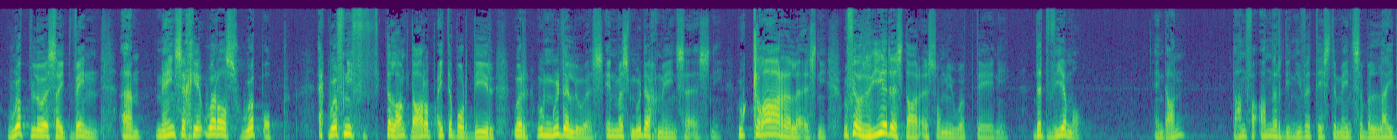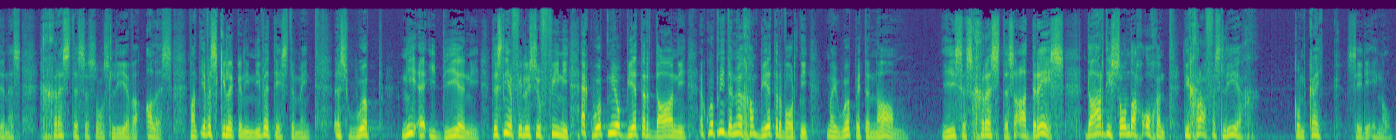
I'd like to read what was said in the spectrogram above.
Hooploosheid wen. Um, Mense gee oral hoop op. Ek hoef nie te lank daarop uit te borduur oor hoe moedeloos en mismoedig mense is nie. Hoe klaar hulle is nie. Hoeveel redes daar is om nie hoop te hê nie. Dit wemel. En dan dan verander die Nuwe Testament se belydenis. Christus is ons lewe, alles. Want ewe skielik in die Nuwe Testament is hoop nie 'n idee nie. Dis nie 'n filosofie nie. Ek hoop nie op beter dae nie. Ek hoop nie dinge gaan beter word nie. My hoop het 'n naam. Jesus Christus, 'n adres. Daardie Sondagoggend, die graf is leeg. Kom kyk, sê die engel.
